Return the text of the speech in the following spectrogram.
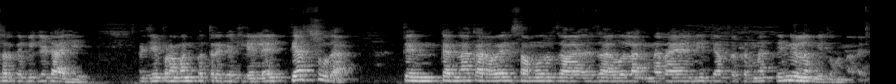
सर्टिफिकेट आहे जे प्रमाणपत्र घेतलेले आहे त्यात सुद्धा त्यांना कारवाई समोर जा जावं लागणार आहे आणि त्या प्रकरणात ते निलंबित होणार आहे.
